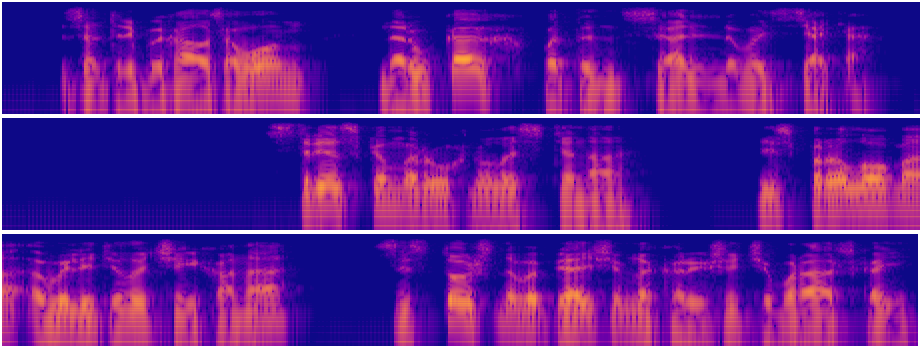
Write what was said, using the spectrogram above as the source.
— затрепыхался он на руках потенциального зятя. С треском рухнула стена. Из пролома вылетела чайхана с истошно вопящим на крыше чебурашкой.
